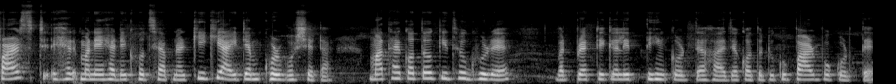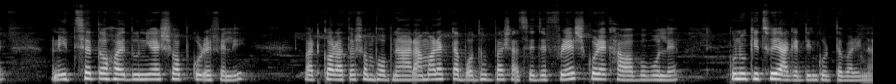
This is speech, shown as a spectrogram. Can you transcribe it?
ফার্স্ট মানে হেডেক হচ্ছে আপনার কি কি আইটেম করব সেটা। মাথায় কত কিছু ঘুরে বাট প্র্যাকটিক্যালি থিঙ্ক করতে হয় যে কতটুকু পারব করতে। মানে ইচ্ছে তো হয় দুনিয়ার সব করে ফেলি বাট করা তো সম্ভব না। আর আমার একটা বদভ্যাস আছে যে ফ্রেশ করে খাওয়াবো বলে কোনো কিছুই আগের দিন করতে পারি না।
